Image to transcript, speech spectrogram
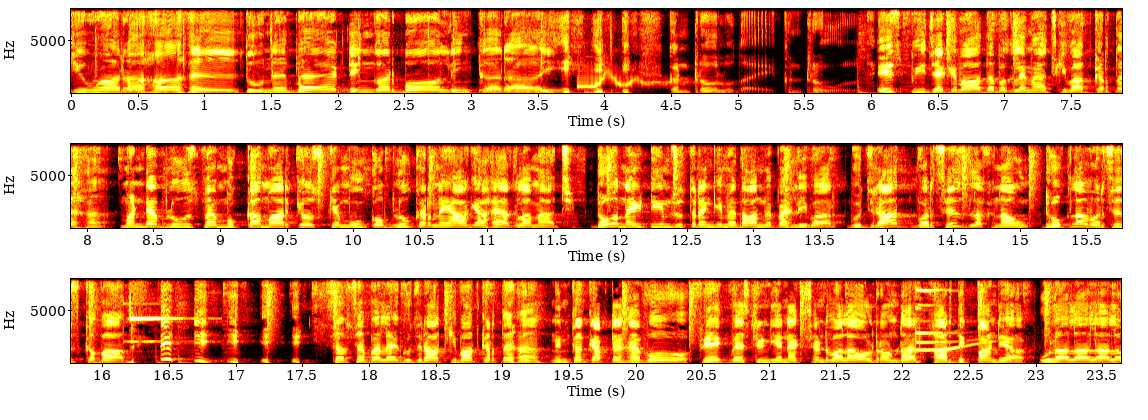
क्यों आ रहा है? तूने बैटिंग और बॉलिंग कराई। कंट्रोल उदय कंट्रोल इस पीजे के बाद अब अगले मैच की बात करते हैं। मंडे ब्लूज पे मुक्का मार के उसके मुँह को ब्लू करने आ गया है अगला मैच दो नई टीम्स उतरेंगी मैदान में पहली बार। गुजरात वर्सेस लखनऊ, ढोकला वर्सेस कबाब। सबसे पहले गुजरात की बात करते हैं। इनका कैप्टन है वो फेक वेस्ट इंडियन एक्सेंट वाला ऑलराउंडर हार्दिक पांड्या। उला ला ला ला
